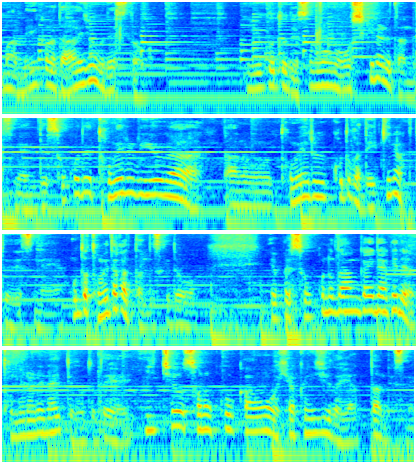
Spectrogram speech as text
まあ、メーカーは大丈夫ですと。いうことでそのまま押し切られたんですね。でそこで止める理由があの止めることができなくてですね本当は止めたかったんですけどやっぱりそこの段階だけでは止められないということで一応その交換を120台やったんですね。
